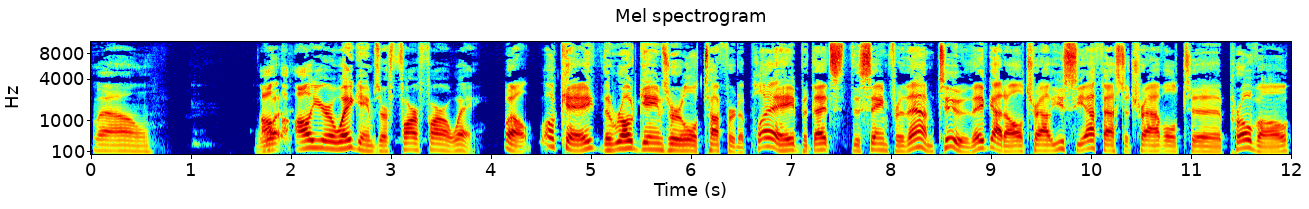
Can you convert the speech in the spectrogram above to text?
Well, all, all your away games are far, far away. Well, okay, the road games are a little tougher to play, but that's the same for them too. They've got all travel. UCF has to travel to Provo,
